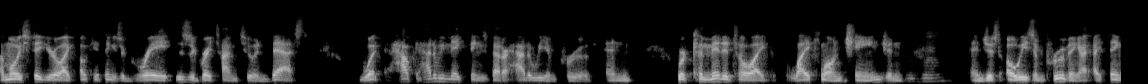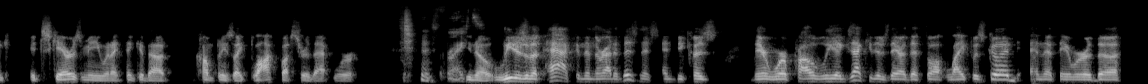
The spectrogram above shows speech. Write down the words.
I'm always figure like, okay, things are great. This is a great time to invest. What, how, how do we make things better? How do we improve? And we're committed to like lifelong change and, mm-hmm. and just always improving. I, I think it scares me when I think about companies like Blockbuster that were, right. you know, leaders of the pack and then they're out of business. And because there were probably executives there that thought life was good and that they were the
